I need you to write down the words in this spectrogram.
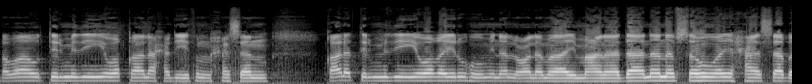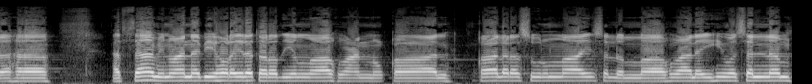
رواه الترمذي وقال حديث حسن. قال الترمذي وغيره من العلماء معنى دان نفسه أي حاسبها الثامن عن أبي هريرة رضي الله عنه قال قال رسول الله صلى الله عليه وسلم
